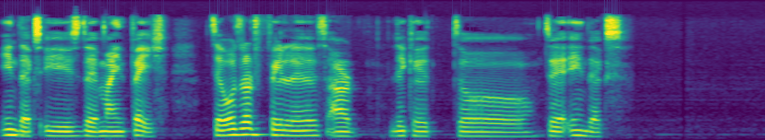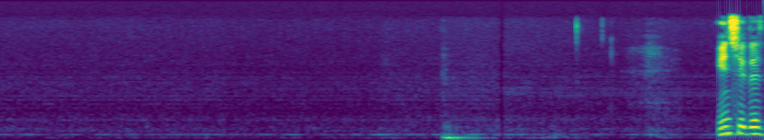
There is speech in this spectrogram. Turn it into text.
index is the main page. The other fields are linked to the index. Inside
